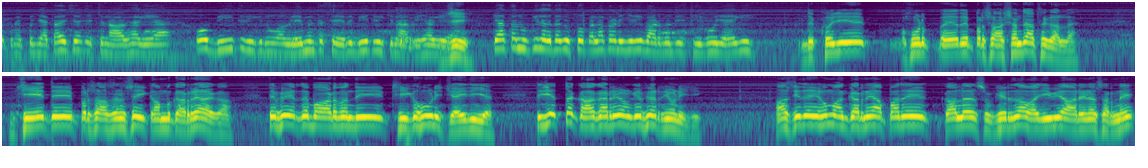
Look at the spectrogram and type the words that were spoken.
ਆਪਣੇ ਪੰਚਾਇਤਾਂ ਦੇ ਚੁਣਾਵ ਹੈਗੇ ਆ ਉਹ 20 ਤਰੀਕ ਨੂੰ ਅਗਲੇ ਮਹੀਨੇ ਦੱਸੇ ਤੇ 20 ਤਰੀਕ ਚੁਣਾਵ ਵੀ ਹੈਗੇ ਆ। ਜੀ। ਕਿਆ ਤੁਹਾਨੂੰ ਕੀ ਲੱਗਦਾ ਕਿ ਉਸ ਤੋਂ ਪਹਿਲਾਂ ਤੁਹਾਡੀ ਜਿਹੜੀ ਵਾਰਡਬੰਦੀ ਠੀਕ ਹੋ ਜਾਏਗੀ? ਦੇਖੋ ਜੀ ਹੁਣ ਇਹਦੇ ਪ੍ਰਸ਼ਾਸਨ ਦੇ ਹੱਥ ਗੱਲ ਹੈ। ਜੇ ਤੇ ਪ੍ਰਸ਼ਾਸਨ ਸਹੀ ਕੰਮ ਕਰ ਰਿਹਾ ਹੈਗਾ ਤੇ ਫਿਰ ਤੇ ਬਾੜਬੰਦੀ ਠੀਕ ਹੋਣੀ ਚਾਹੀਦੀ ਹੈ। ਤੇ ਜੇ ਧੱਕਾ ਕਰ ਰਹੇ ਹੋਣਗੇ ਫਿਰ ਨਹੀਂ ਹੋਣੀ ਜੀ। ਅਸੀਂ ਤਾਂ ਇਹੋ ਮੰਗ ਕਰਨੇ ਆਪਾਂ ਤੇ ਕੱਲ ਸੁਖੀਰ ਰੰਧਾਵਾ ਜੀ ਵੀ ਆ ਰਹੇ ਨੇ ਸਰਨੇ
